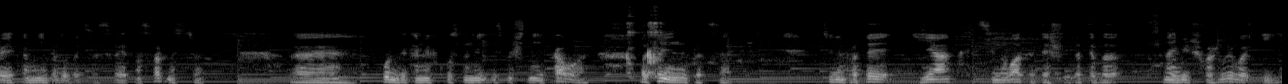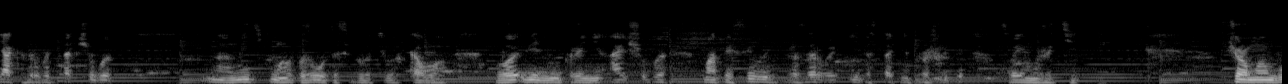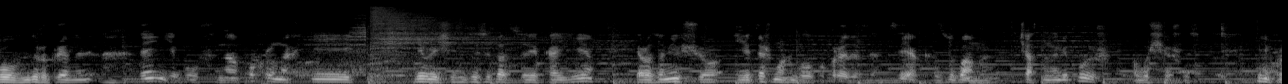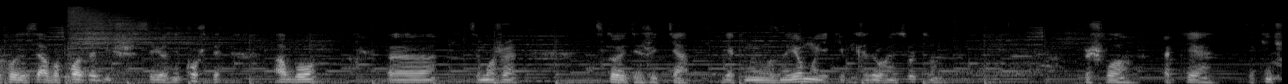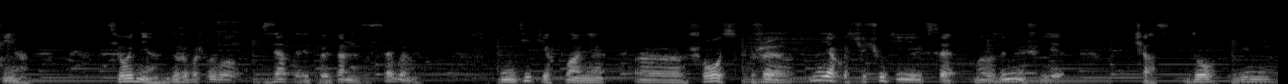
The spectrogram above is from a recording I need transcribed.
яка мені подобається своєю атмосферністю, е, пундиками вкусними і смачною кавою. Але сьогодні не про це. Сьогодні про те, як цінувати те, що для тебе найбільш важливо, і як зробити так, щоб е, не тільки могли дозволити собі цю каву в вільній Україні, а й щоб мати сили, резерви і достатньо прожити в своєму житті. Вчора був дуже приємний день, я був на похоронах і дивлячись на ту ситуацію, яка є, я розумів, що її теж можна було попередити. Це як зубами. Вчасно не лікуєш або ще щось. Потім приходиться або платити більш серйозні кошти, або е, це може стоїти життя. Як моєму знайомому, який після другого інсульту прийшло таке закінчення. Сьогодні дуже важливо взяти відповідальність за себе і не тільки в плані, е, що ось вже ну якось чуть-чуть і все. Ми розуміємо, що є час до війни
